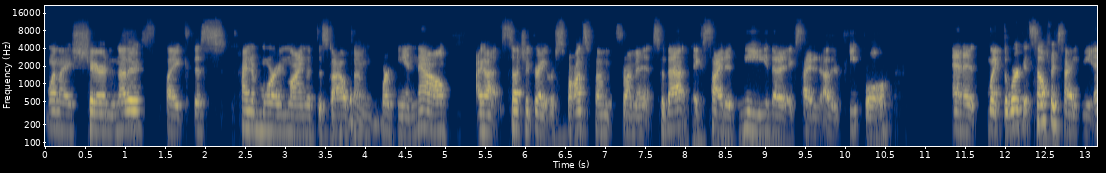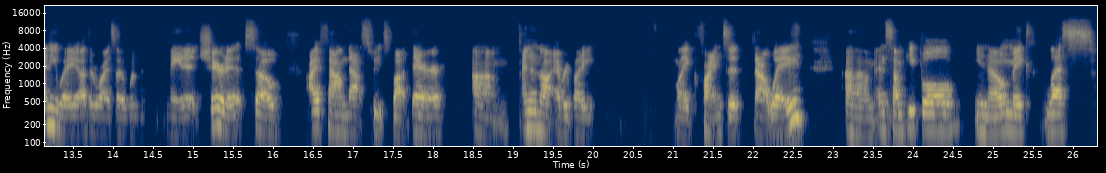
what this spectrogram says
when I shared another, like this kind of more in line with the style that I'm working in now, I got such a great response from from it. So that excited me that it excited other people. And it like the work itself excited me anyway. Otherwise I wouldn't have made it, shared it. So I found that sweet spot there. Um, I know not everybody like finds it that way. Um, and some people, you know, make less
